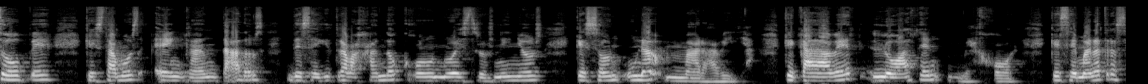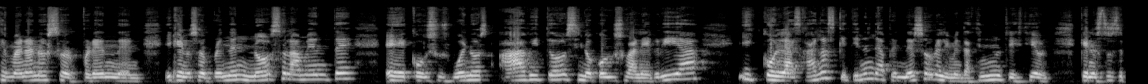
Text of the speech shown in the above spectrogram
tope, que estamos encantados de seguir trabajando con nuestros niños, que son una maravilla, que cada vez lo hacen mejor, que semana tras semana nos sorprenden y que nos sorprenden no solamente eh, con sus buenos hábitos, sino con su alegría y con las ganas que tienen de aprender sobre alimentación y nutrición, que nosotros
